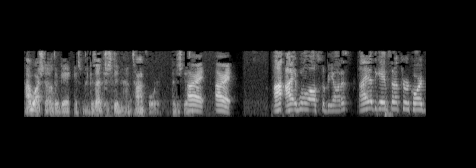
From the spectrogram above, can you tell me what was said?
I watched the other games, man, because I just didn't have time for it. I just didn't. All right, all right. I, I will also be honest. I had the game set up to record.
